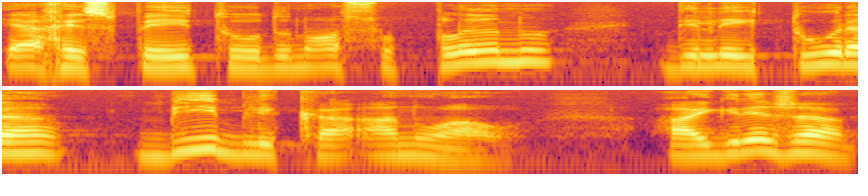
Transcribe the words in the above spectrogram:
é a respeito do nosso plano de leitura bíblica anual. A igreja,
